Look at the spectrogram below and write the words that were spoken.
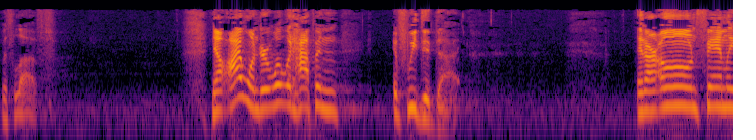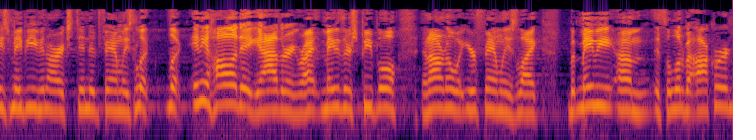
with love. Now, I wonder what would happen if we did that. In our own families, maybe even our extended families. Look, look, any holiday gathering, right? Maybe there's people, and I don't know what your family is like, but maybe um, it's a little bit awkward.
